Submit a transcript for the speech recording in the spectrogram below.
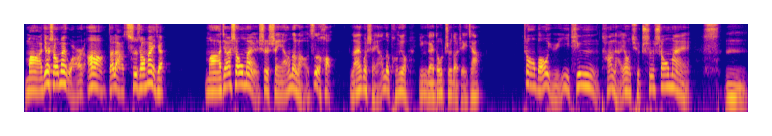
马家烧麦馆啊，咱俩吃烧麦去。马家烧麦是沈阳的老字号，来过沈阳的朋友应该都知道这家。赵宝宇一听他俩要去吃烧麦，嗯，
